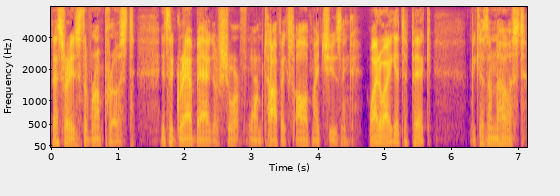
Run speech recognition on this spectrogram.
That's right. It's the rump roast. It's a grab bag of short form topics, all of my choosing. Why do I get to pick? Because I'm the host.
